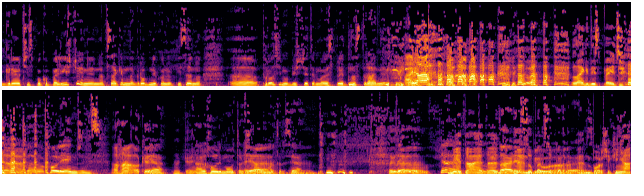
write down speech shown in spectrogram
grejo čez pokopališče in je na vsakem nagrobniku napisano, uh, prosim, obiščite mojo spletno stran. ja, like this page. Yeah. Ja. Holy Engines. Aha, ok. Ja. okay. Ali Holy Motors. Ja, Holy Motors, ja. ja. da, ja. ja. Ne, ta je, ta je, ta je res super, bil, super. Uh, eden boljših. In ja,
